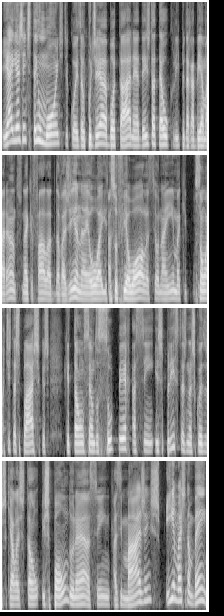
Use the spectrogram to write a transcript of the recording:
E aí a gente tem um monte de coisa. Eu podia botar, né, desde até o clipe da Gabi Amarantos, né, que fala da vagina, ou a Sofia Wallace ou Naima, que são artistas plásticas que estão sendo super assim explícitas nas coisas que elas estão expondo, né, assim, as imagens. E mas também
